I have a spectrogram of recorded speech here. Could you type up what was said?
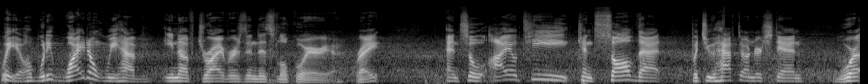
wait, uh, why don't we have enough drivers in this local area, right? And so IoT can solve that, but you have to understand where,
